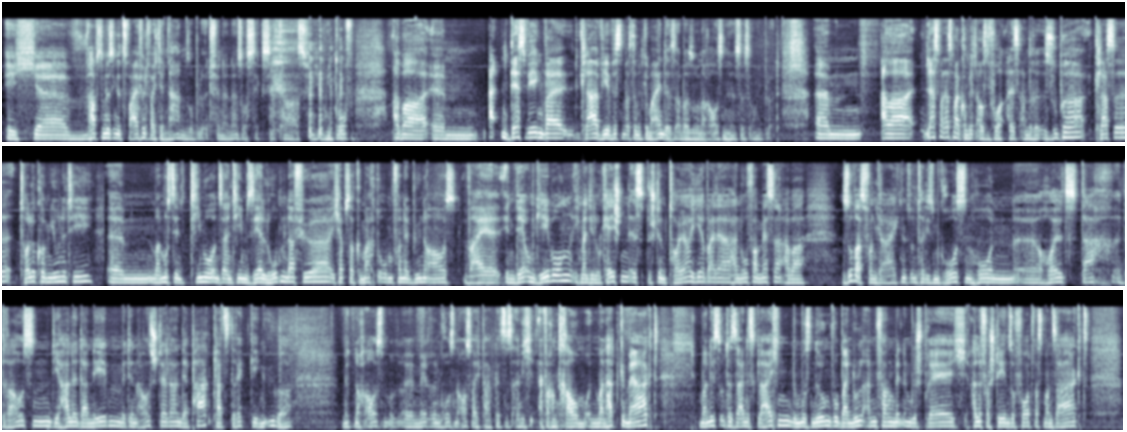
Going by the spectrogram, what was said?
Ich äh, habe so ein bisschen gezweifelt, weil ich den Namen so blöd finde, ne? so sexy Cars, finde ich irgendwie doof. Aber ähm, deswegen, weil klar, wir wissen, was damit gemeint ist, aber so nach außen ist das irgendwie blöd. Ähm, aber lassen wir das mal komplett außen vor. Alles andere super, klasse, tolle Community. Ähm, man muss den Timo und sein Team sehr loben dafür. Ich habe es auch gemacht oben von der Bühne aus, weil in der Umgebung, ich meine, die Location ist bestimmt teuer hier bei der Hannover Messe, aber sowas von geeignet unter diesem großen hohen äh, Holzdach draußen, die Halle daneben mit den Ausstellern, der Parkplatz direkt gegenüber mit noch außen äh, mehreren großen Ausweichparkplätzen ist eigentlich einfach ein Traum und man hat gemerkt, man ist unter seinesgleichen, du musst nirgendwo bei Null anfangen mit einem Gespräch, alle verstehen sofort, was man sagt.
